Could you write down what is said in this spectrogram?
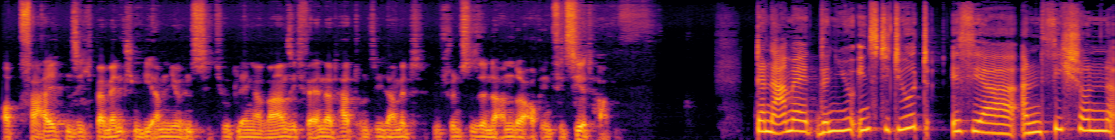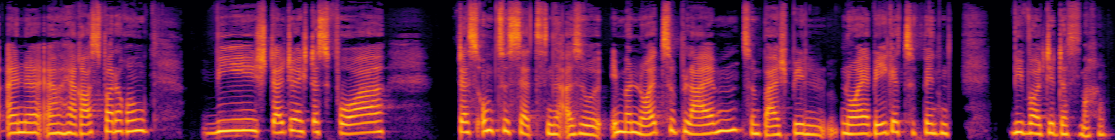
ob Verhalten sich bei Menschen, die am New Institute länger waren, sich verändert hat und sie damit im schönsten Sinne andere auch infiziert haben. Der Name The New Institute ist ja an sich schon eine äh, Herausforderung. Wie stellt ihr euch das vor, das umzusetzen? Also immer neu zu bleiben, zum Beispiel neue Wege zu finden. Wie wollt ihr das machen?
